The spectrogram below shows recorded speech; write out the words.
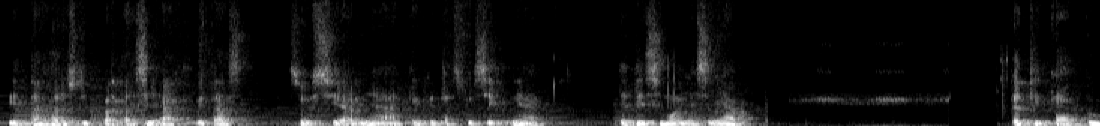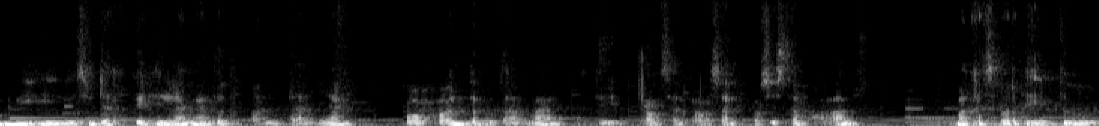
Kita harus dibatasi aktivitas sosialnya aktivitas fisiknya. Jadi semuanya senyap ketika bumi ini sudah kehilangan tutupan pohon terutama di kawasan-kawasan ekosistem alam, maka seperti itu.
